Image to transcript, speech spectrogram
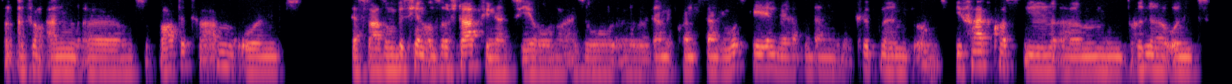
von Anfang an äh, supportet haben und das war so ein bisschen unsere Startfinanzierung. Also äh, damit konnte es dann losgehen. Wir hatten dann Equipment und die Fahrtkosten ähm, drinne und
